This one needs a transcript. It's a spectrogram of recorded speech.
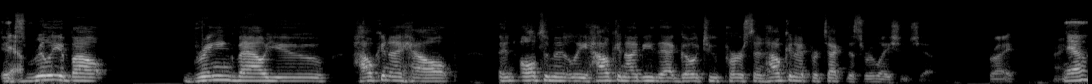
It's really about bringing value. How can I help? And ultimately, how can I be that go to person? How can I protect this relationship, right? Yeah.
